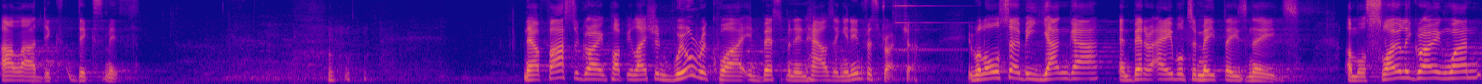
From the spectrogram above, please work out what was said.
a la Dick, Dick Smith. Now, a faster growing population will require investment in housing and infrastructure. It will also be younger and better able to meet these needs. A more slowly growing one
